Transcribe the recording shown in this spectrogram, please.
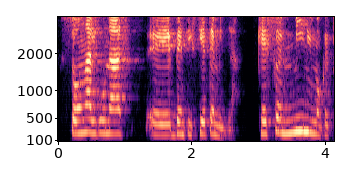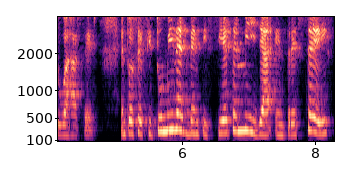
son algunas 27 eh, millas que eso es mínimo que tú vas a hacer. Entonces, si tú mides 27 millas entre 6,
